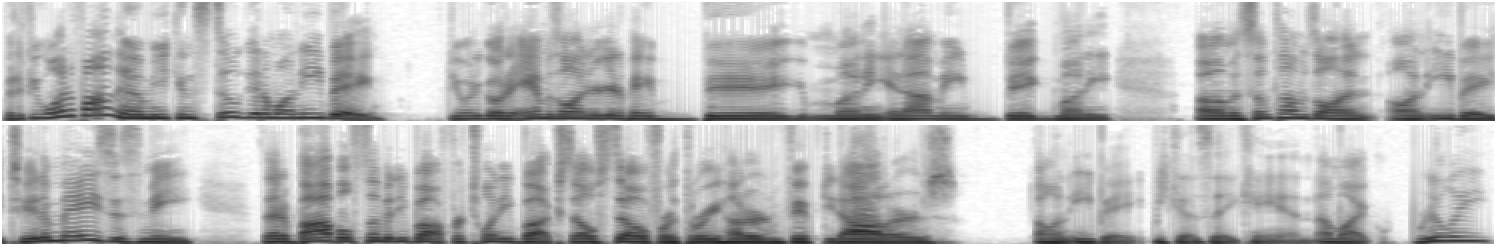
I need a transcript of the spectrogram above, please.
But if you want to find them, you can still get them on eBay. If you want to go to Amazon, you're going to pay big money, and I mean big money. Um, and sometimes on on eBay too, it amazes me that a Bible somebody bought for twenty bucks, they'll sell for three hundred and fifty dollars on eBay because they can. I'm like, really?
